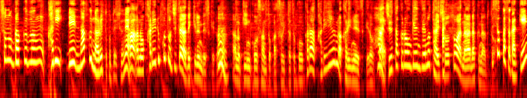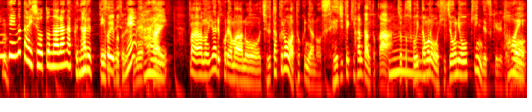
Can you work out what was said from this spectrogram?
その額分借りれなくなるってことですよね？まあ、あの借りること自体はできるんですけどね、うん、あの銀行さんとかそういったところから借りれるのは借りれるんですけど、はい、住宅ローン減税の対象とはならなくなると。そっかそっか、減税の対象とならなくなるっていうことですね。そういうことですね。はい、まあ、あのいわゆるこれは、まあ、あの住宅ローンは特にあの政治的判断とか、ちょっとそういったものも非常に大きいんですけれども、はい、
